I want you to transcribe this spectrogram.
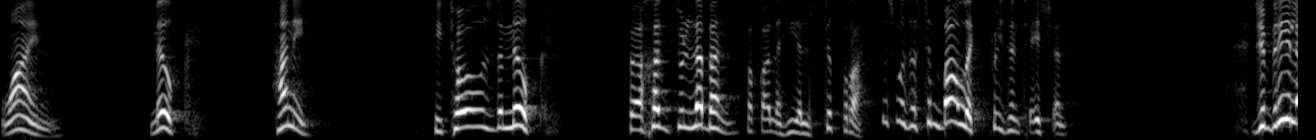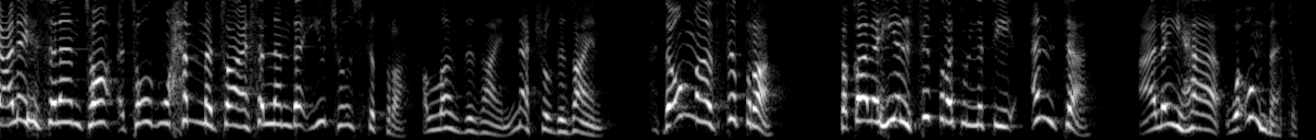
wine milk honey he chose the milk فأخذت اللبن فقال هي الفطرة This was a symbolic presentation Jibreel alayhi salam ta- told Muhammad sallallahu alayhi wasallam that you chose fitra, Allah's design, natural design. The ummah of fitra. فقال هي الفطرة التي أنت عليها وأمتك.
